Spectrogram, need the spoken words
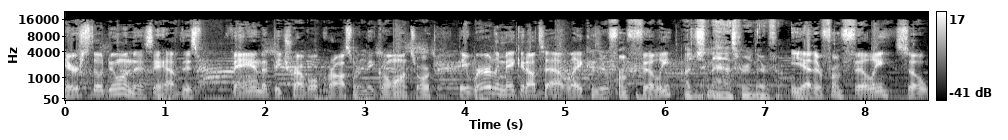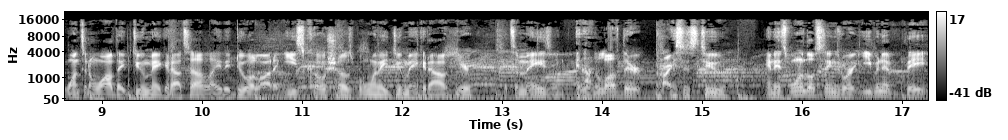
they're still doing this. They have this van that they travel across when they go on tour. They rarely make it out to LA because they're from Philly. I was just gonna ask where they're from. Yeah, they're from Philly, so once in a while they do make it out to LA. They do a lot of East Coast shows, but when they do make it out here, it's amazing. And I love their prices too. And it's one of those things where even if they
